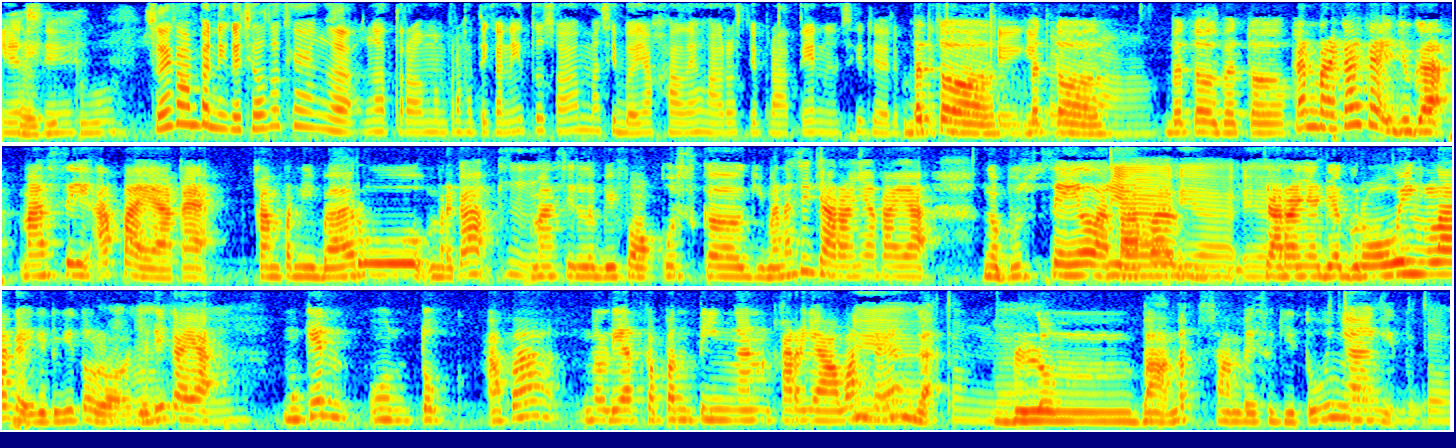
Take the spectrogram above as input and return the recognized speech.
Iya kayak sih. gitu Soalnya company kecil tuh kayak nggak nggak terlalu memperhatikan itu, soalnya masih banyak hal yang harus diperhatiin sih cuma betul kayak gitu betul doang. betul betul kan mereka kayak juga masih apa ya kayak company baru mereka Mm-mm. masih lebih fokus ke gimana sih caranya kayak ngeboost sale atau Iya, apa iya, iya. caranya dia growing lah kayak gitu-gitu loh jadi Mm-mm. kayak mungkin untuk apa ngelihat kepentingan karyawan Iya, kayak nggak belum banget sampai segitunya Betul, gitu betul.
